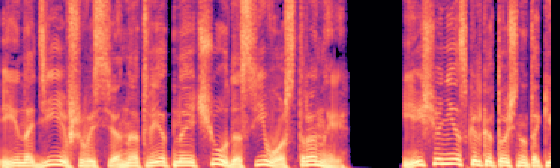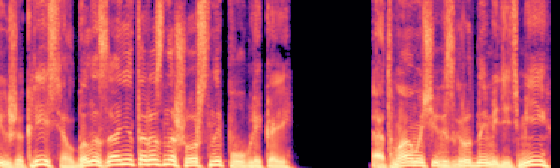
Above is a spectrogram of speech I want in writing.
и надеявшегося на ответное чудо с его стороны. Еще несколько точно таких же кресел было занято разношерстной публикой. От мамочек с грудными детьми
